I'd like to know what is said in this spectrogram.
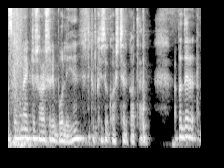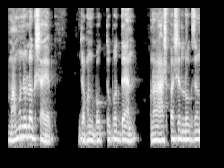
আজকে মনে একটু সরাসরি বলি হ্যাঁ? একটু কিছু কষ্টের কথা। আপনাদের মামুনুল হক সাহেব যখন বক্তব্য দেন ওনার আশপাশের লোকজন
